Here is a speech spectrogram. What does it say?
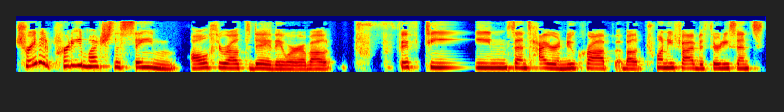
traded pretty much the same all throughout the day. They were about 15 cents higher in new crop, about 25 to 30 cents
